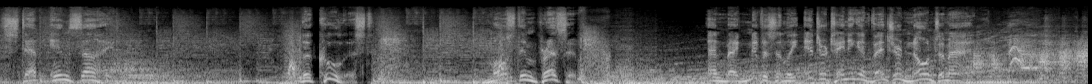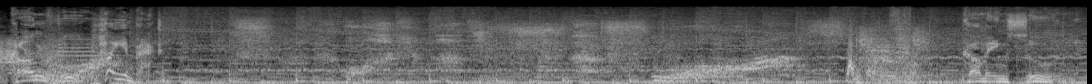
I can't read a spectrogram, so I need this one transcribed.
Step inside. The coolest, most impressive, and magnificently entertaining adventure known to man. Kung Fu High Impact. Coming soon.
